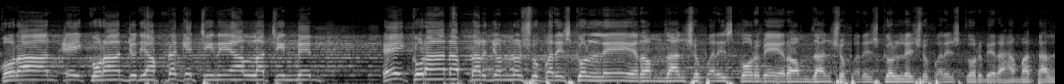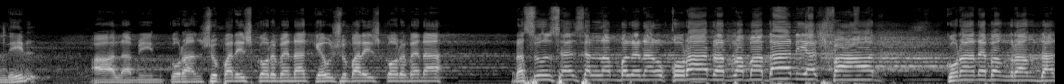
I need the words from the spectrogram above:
কোরআন। এই কোরআন যদি আপনাকে চিনে, আল্লাহ চিনবেন। এই কোরআন আপনার জন্য সুপারিশ করলে রমজান সুপারিশ করবে, রমজান সুপারিশ করলে সুপারিশ করবে। রাহমাত আল্লিল আলামিন। কোরআন সুপারিশ করবে না, কেউ সুপারিশ করবে না। রাসূল সাল্লাম বলেন, আল কোরআন আর রমাদান ইয়াশফান। কোরআন এবং রমজান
